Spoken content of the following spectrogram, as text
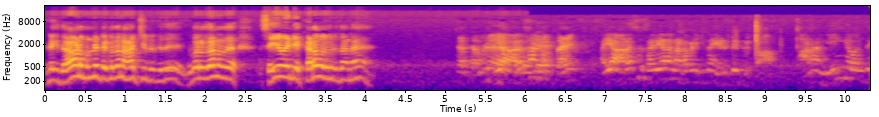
இன்னைக்கு திராவிட முன்னேற்றங்கள் தானே ஆட்சியில் இருக்குது. இவர்கள் தானே அதை செய்ய வேண்டிய கடமை இவர் தானே. சார், தமிழக ஐயா, அரசு சரியான நடவடிக்கை தான் எடுத்துட்டு ஆனா நீங்க வந்து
